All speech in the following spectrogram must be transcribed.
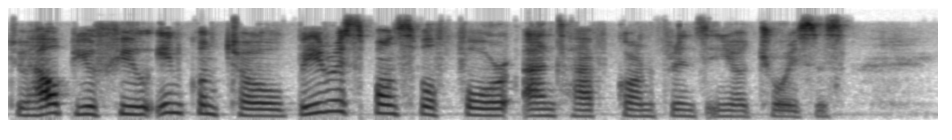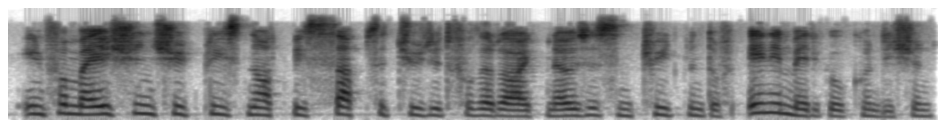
to help you feel in control, be responsible for and have confidence in your choices. Information should please not be substituted for the diagnosis and treatment of any medical condition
